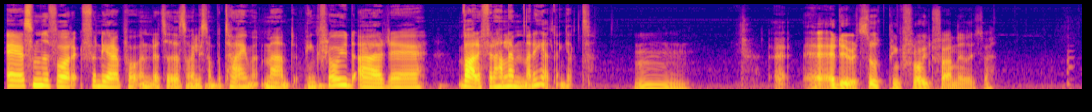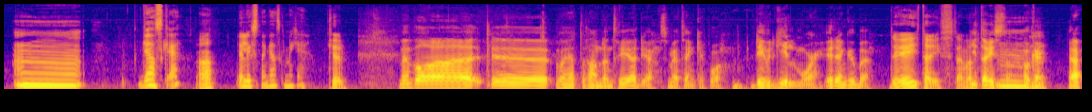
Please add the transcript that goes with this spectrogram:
eh, som ni får fundera på under tiden som vi lyssnar på Time med Pink Floyd är eh, varför han lämnade helt enkelt. Mm. Eh, är du ett stort Pink Floyd-fan Erika? Mm, ganska. Ja. Jag lyssnar ganska mycket. Men vad, eh, vad heter han den tredje som jag tänker på? David Gilmore, är det en gubbe? Det är gitarristen väl? Gitarristen? Mm. Okej, ja.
